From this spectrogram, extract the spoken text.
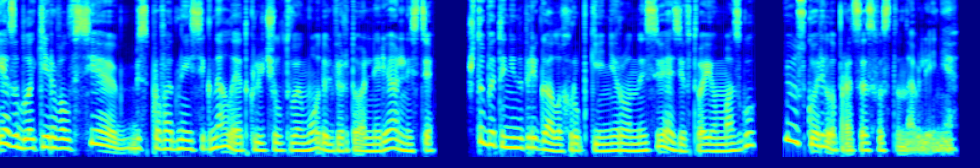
Я заблокировал все беспроводные сигналы и отключил твой модуль виртуальной реальности, чтобы это не напрягало хрупкие нейронные связи в твоем мозгу и ускорило процесс восстановления.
